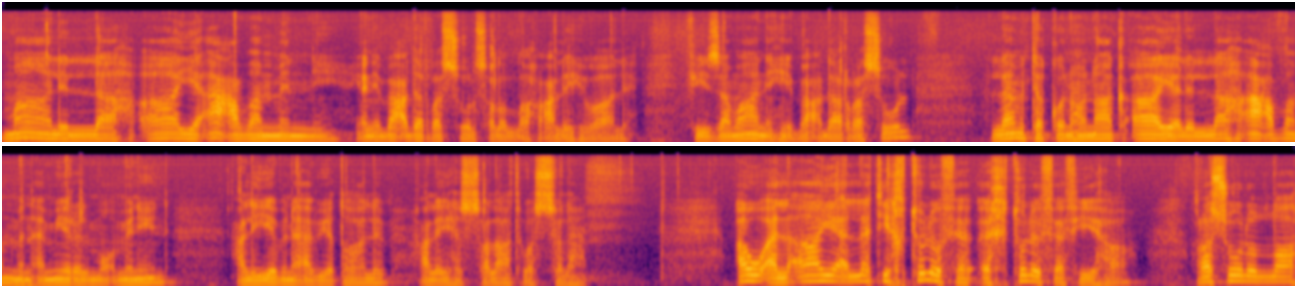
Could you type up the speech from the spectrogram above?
ما لله آية أعظم مني. يعني بعد الرسول صلى الله عليه وآله. في زمانه بعد الرسول لم تكن هناك آية لله أعظم من أمير المؤمنين علي بن أبي طالب عليه الصلاة والسلام. أو الآية التي اختلف, اختلف فيها رسول الله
